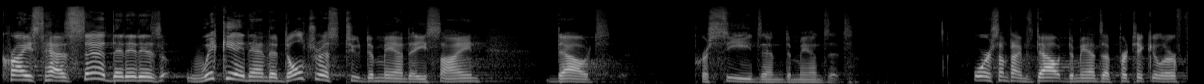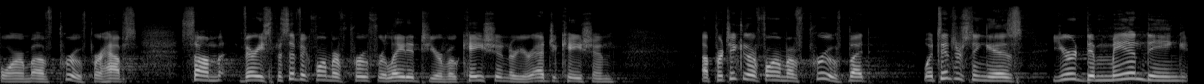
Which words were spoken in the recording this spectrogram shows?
Christ has said that it is wicked and adulterous to demand a sign, doubt proceeds and demands it. Or sometimes doubt demands a particular form of proof, perhaps some very specific form of proof related to your vocation or your education, a particular form of proof. But what's interesting is you're demanding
